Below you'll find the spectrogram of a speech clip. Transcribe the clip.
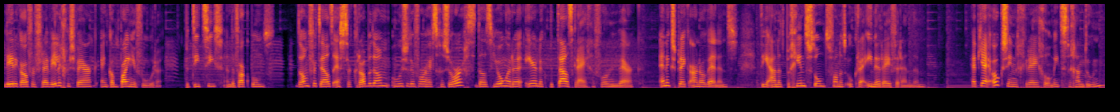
leer ik over vrijwilligerswerk en campagne voeren, petities en de vakbond, Dan vertelt Esther Krabbedam hoe ze ervoor heeft gezorgd dat jongeren eerlijk betaald krijgen voor hun werk. En ik spreek Arno Wellens, die aan het begin stond van het Oekraïne-referendum. Heb jij ook zin gekregen om iets te gaan doen?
